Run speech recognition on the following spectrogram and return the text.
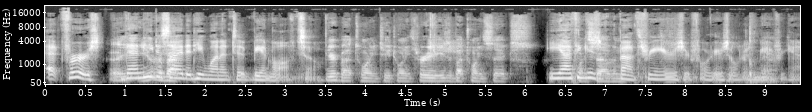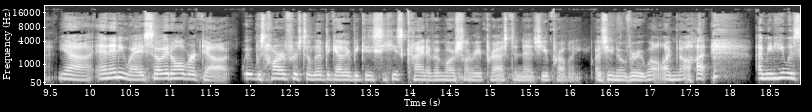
at first, uh, then he decided about, he wanted to be involved. So you're about 22, 23. He's about 26. Yeah, I think he's about three years or four years older than me. Yeah. I forget. Yeah. And anyway, so it all worked out. It was hard for us to live together because he's kind of emotionally repressed. And as you probably, as you know very well, I'm not. I mean, he was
